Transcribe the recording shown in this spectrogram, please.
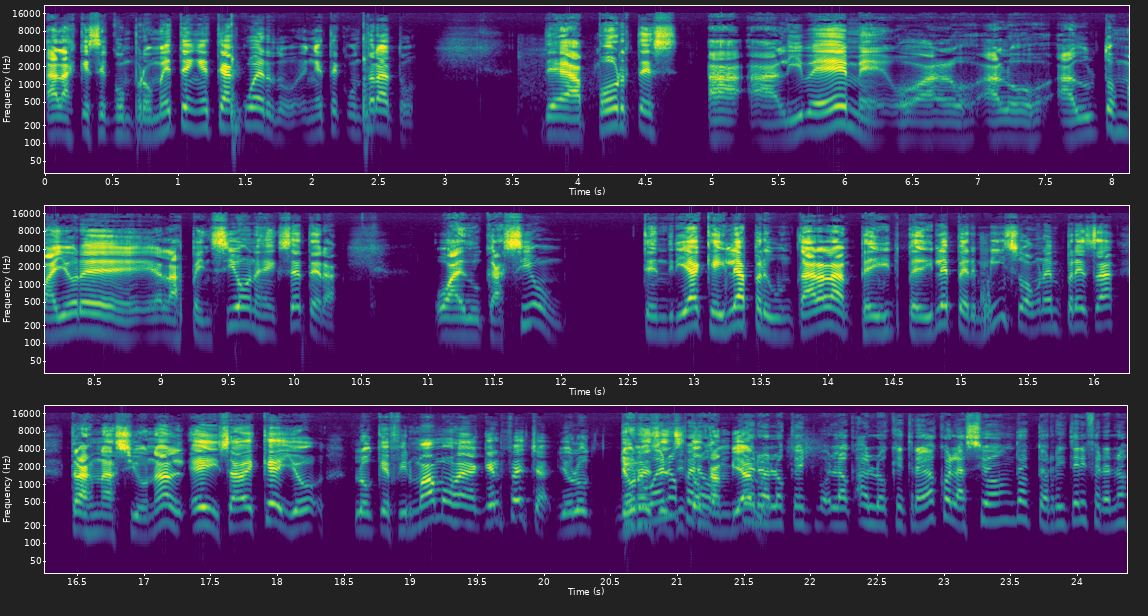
a las que se compromete en este acuerdo, en este contrato, de aportes al IBM o a los, a los, adultos mayores, a las pensiones, etcétera, o a educación, tendría que irle a preguntar a la, pedirle permiso a una empresa transnacional. Hey, ¿sabes qué? Yo, lo que firmamos en aquel fecha, yo, lo, yo necesito cambiarlo. Pero a lo, que, a lo que trae a colación, doctor Ritter y Fernando,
